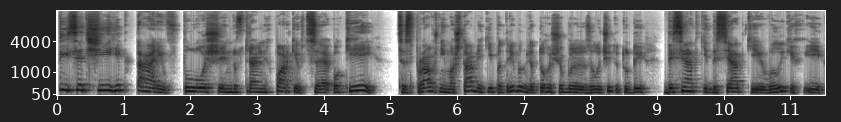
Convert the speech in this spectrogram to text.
тисячі гектарів площі індустріальних парків це окей. Це справжній масштаб, який потрібен для того, щоб залучити туди десятки, десятки великих і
